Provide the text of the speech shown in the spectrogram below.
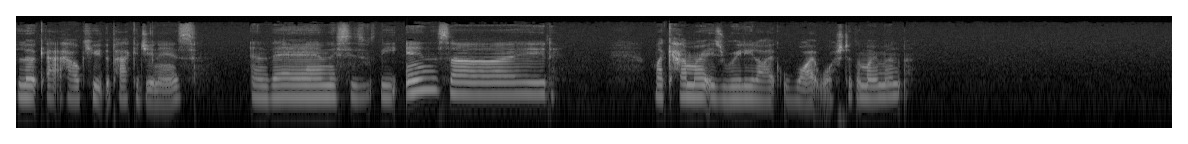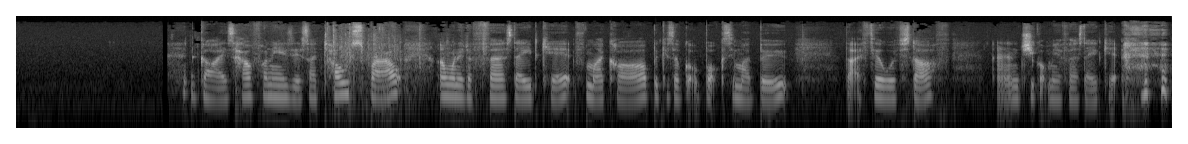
Look at how cute the packaging is. And then this is the inside. My camera is really like whitewashed at the moment. Guys, how funny is this? I told Sprout I wanted a first aid kit for my car because I've got a box in my boot that I fill with stuff and she got me a first aid kit.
